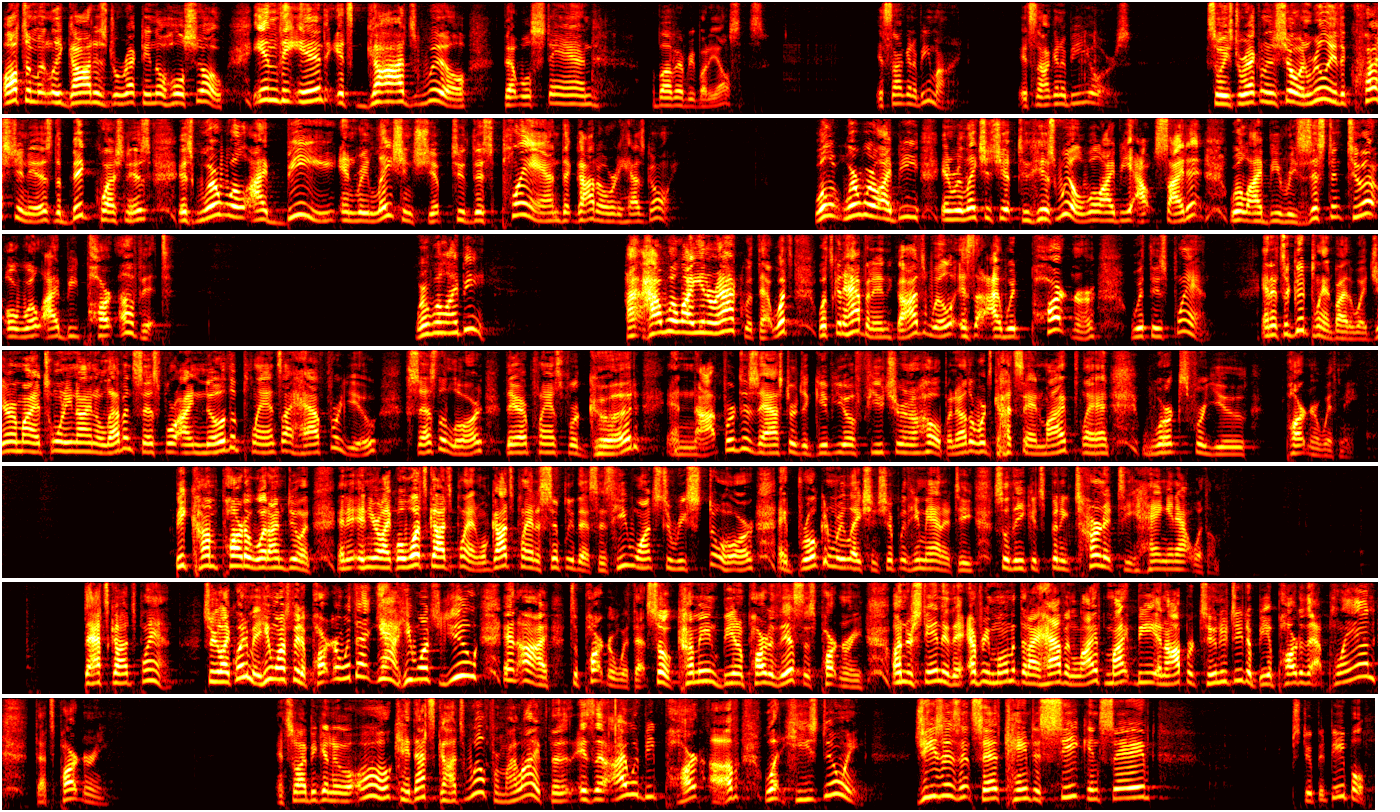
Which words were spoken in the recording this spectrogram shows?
Ultimately, God is directing the whole show. In the end, it's God's will that will stand above everybody else's. It's not going to be mine, it's not going to be yours. So he's directing the show. And really, the question is the big question is, is where will I be in relationship to this plan that God already has going? Will, where will I be in relationship to His will? Will I be outside it? Will I be resistant to it? Or will I be part of it? Where will I be? How will I interact with that? What's, what's going to happen? And God's will is that I would partner with His plan. And it's a good plan, by the way. Jeremiah 29 11 says, For I know the plans I have for you, says the Lord. They are plans for good and not for disaster to give you a future and a hope. In other words, God's saying, My plan works for you. Partner with me. Become part of what I'm doing. And, and you're like, well, what's God's plan? Well, God's plan is simply this is he wants to restore a broken relationship with humanity so that he could spend eternity hanging out with them. That's God's plan. So you're like, wait a minute, he wants me to partner with that? Yeah, he wants you and I to partner with that. So coming, being a part of this is partnering. Understanding that every moment that I have in life might be an opportunity to be a part of that plan, that's partnering. And so I begin to go, oh, okay, that's God's will for my life, that is that I would be part of what he's doing. Jesus, it said, came to seek and save stupid people.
